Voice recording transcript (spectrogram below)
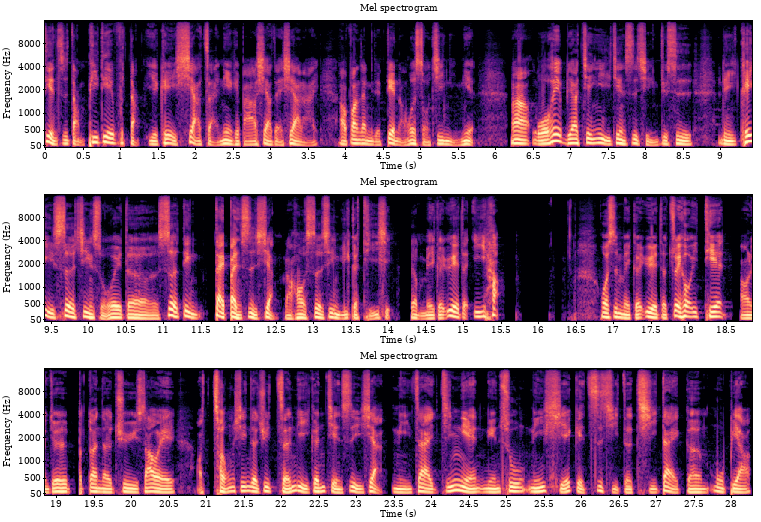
电子档 PDF 档，也可以下载，你也可以把它下载下来，啊放在你的电脑或手机里面。那，我会比较建议一件事情，就是你可以设定所谓的设定待办事项，然后设定一个提醒，就每个月的一号。或是每个月的最后一天，然后你就是不断的去稍微哦重新的去整理跟检视一下，你在今年年初你写给自己的期待跟目标，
